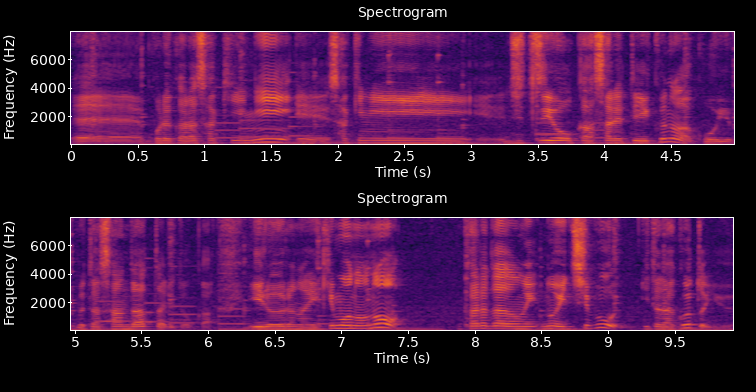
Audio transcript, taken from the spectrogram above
えー、これから先に、えー、先に実用化されていくのはこういう豚さんだったりとかいろいろな生き物の体の一部をいただくという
